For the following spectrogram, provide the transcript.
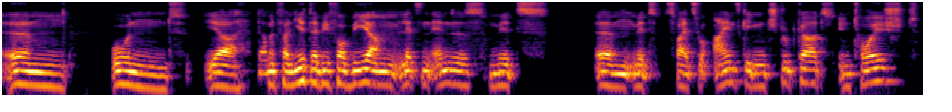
Ähm, und ja, damit verliert der BVB am letzten Endes mit, ähm, mit 2 zu 1 gegen Stuttgart enttäuscht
